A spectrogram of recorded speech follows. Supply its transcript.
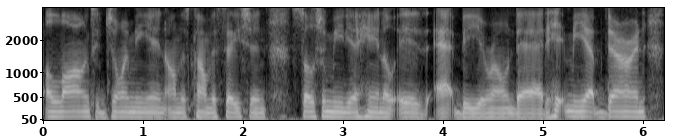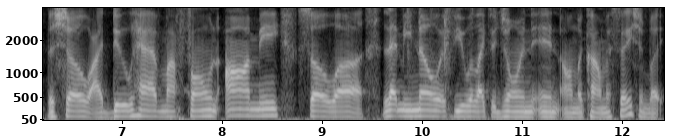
along to join me in on this conversation. Social media handle is at Be Your Own Dad. Hit me up during the show. I do have my phone on me. So uh, let me know if you would like to join in on the conversation. But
